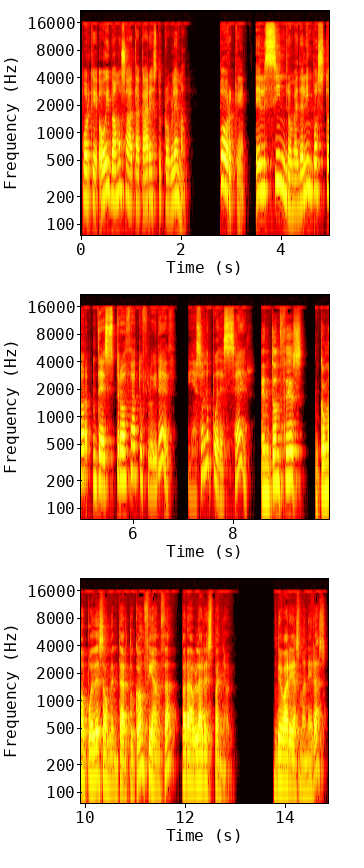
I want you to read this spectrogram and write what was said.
porque hoy vamos a atacar este problema. Porque el síndrome del impostor destroza tu fluidez. Y eso no puede ser. Entonces, ¿cómo puedes aumentar tu confianza para hablar español? De varias maneras.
